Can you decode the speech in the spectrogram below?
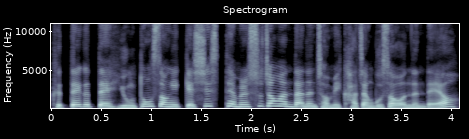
그때그때 융통성 있게 시스템을 수정한다는 점이 가장 무서웠는데요.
